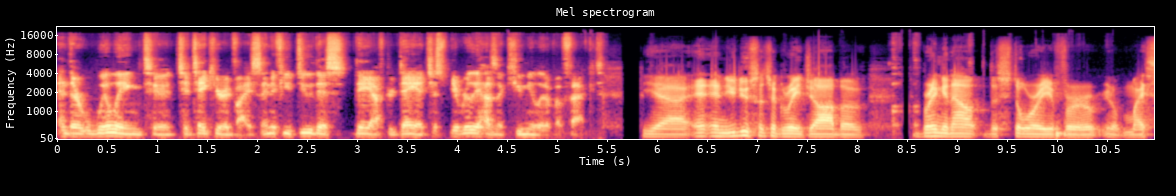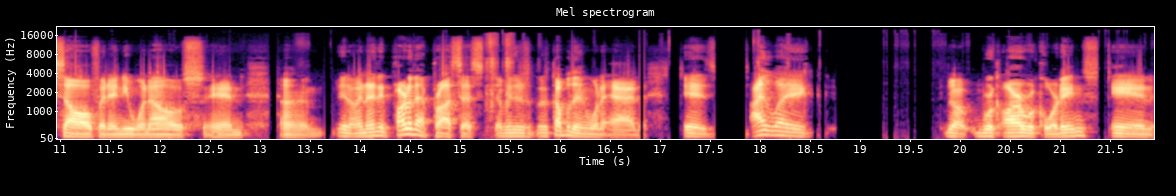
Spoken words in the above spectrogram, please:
and they're willing to to take your advice. And if you do this day after day, it just it really has a cumulative effect. Yeah, and, and, you do such a great job of bringing out the story for you know myself and anyone else, and um, you know, and I think part of that process. I mean, there's, there's a couple things I want to add. Is I like you know work our recordings and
